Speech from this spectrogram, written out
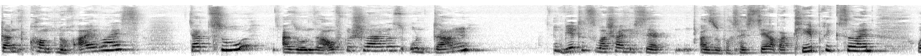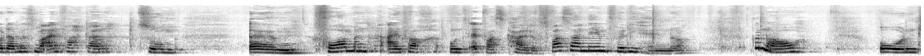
Dann kommt noch Eiweiß dazu, also unser aufgeschlagenes. Und dann wird es wahrscheinlich sehr, also was heißt sehr, aber klebrig sein. Und da müssen wir einfach dann zum ähm, Formen einfach uns etwas kaltes Wasser nehmen für die Hände. Genau. Und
